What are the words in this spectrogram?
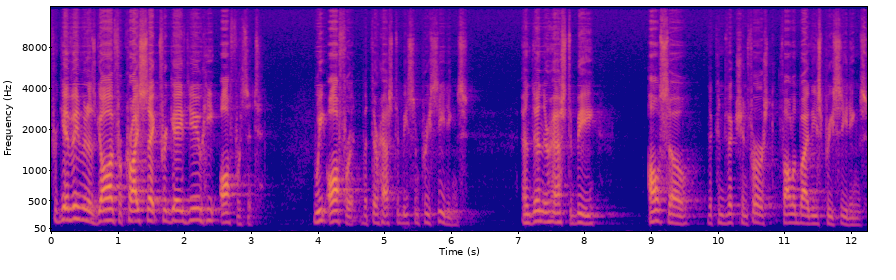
Forgive even as God, for Christ's sake, forgave you. He offers it. We offer it, but there has to be some precedings. And then there has to be also the conviction first, followed by these precedings.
